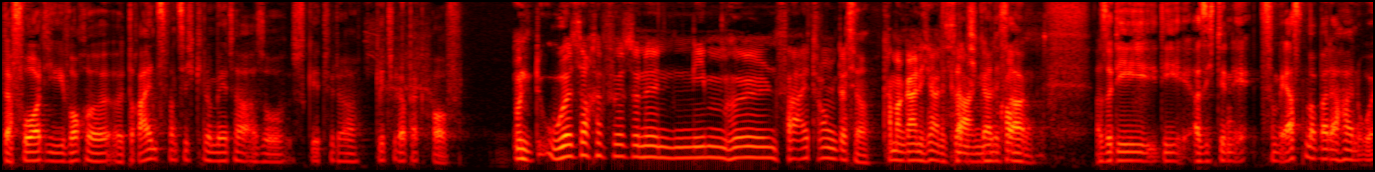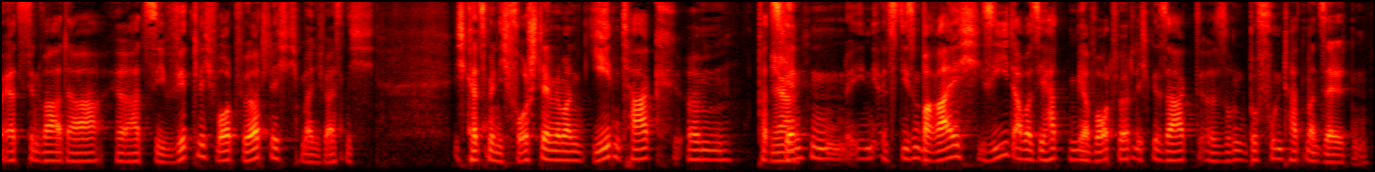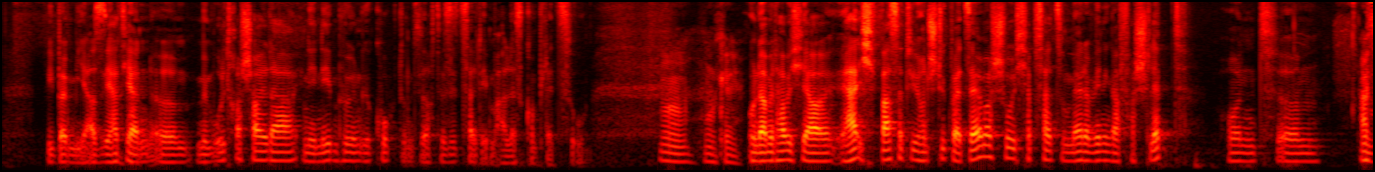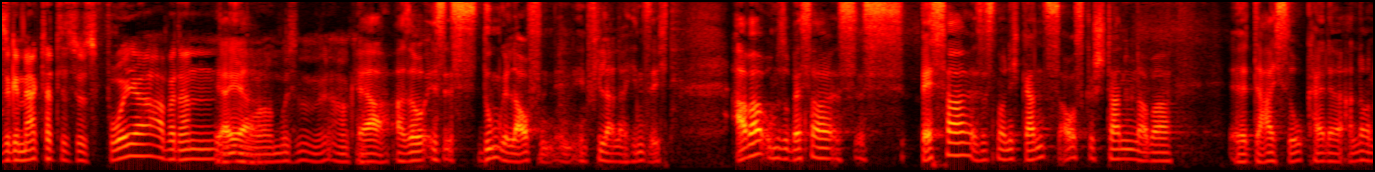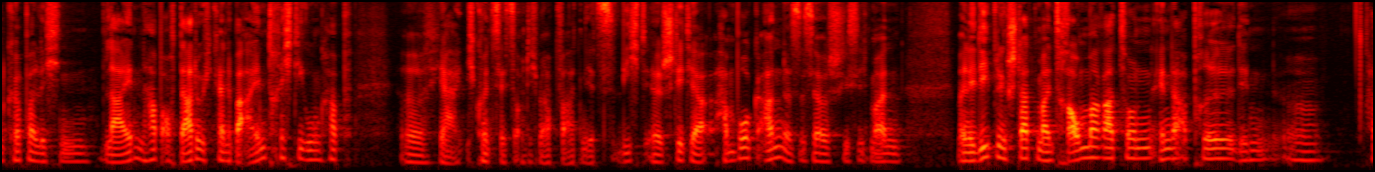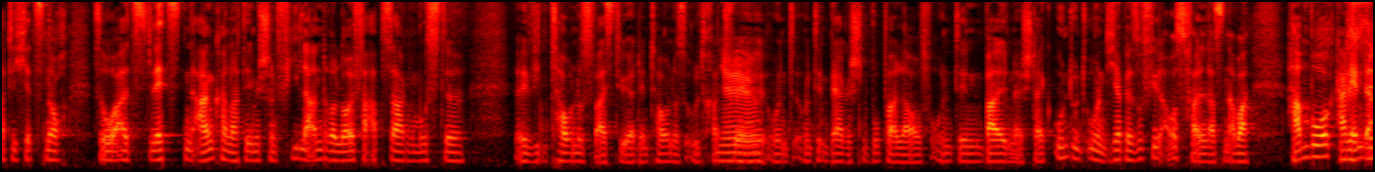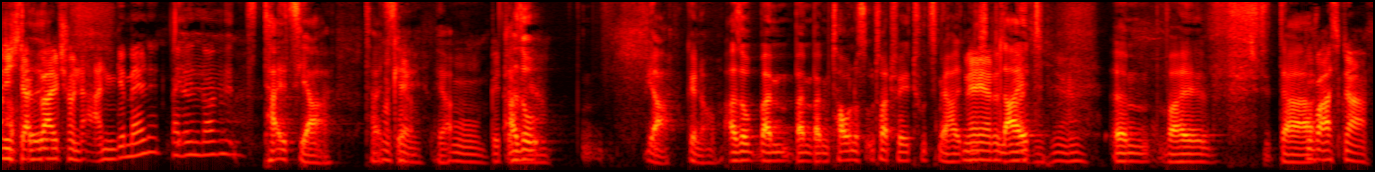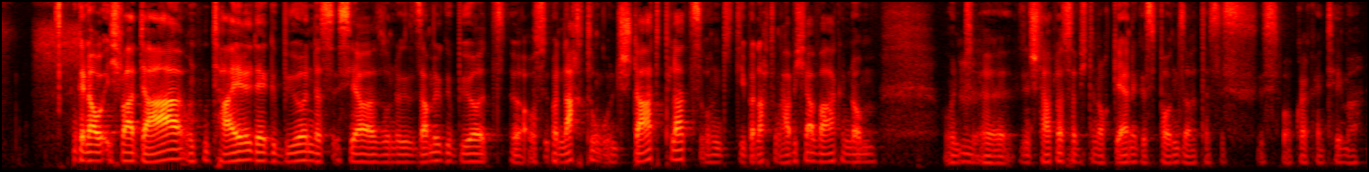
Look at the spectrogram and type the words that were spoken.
davor die Woche äh, 23 Kilometer, also es geht wieder, geht wieder bergauf. Und Ursache für so eine Nebenhöhlenvereiterung, das Tja. kann man gar nicht alles Kann sagen. ich gar nicht Komm. sagen. Also die, die, als ich den zum ersten Mal bei der HNO-Ärztin war, da äh, hat sie wirklich wortwörtlich, ich meine, ich weiß nicht, ich kann es mir nicht vorstellen, wenn man jeden Tag ähm, Patienten in, aus diesem Bereich sieht, aber sie hat mir wortwörtlich gesagt, äh, so einen Befund hat man selten, wie bei mir. Also sie hat ja ähm, mit dem Ultraschall da in die Nebenhöhlen geguckt und sie sagte, da sitzt halt eben alles komplett zu. Oh, okay. Und damit habe ich ja, ja, ich war es natürlich auch ein Stück weit selber schuld. Ich habe es halt so mehr oder weniger verschleppt und ähm, Also gemerkt hattest du es vorher, aber dann Ja, ja. Oh, muss, okay. Ja, also es ist dumm gelaufen in, in vielerlei Hinsicht. Aber umso besser, es ist besser, es ist noch nicht ganz ausgestanden, aber äh, da ich so keine anderen körperlichen Leiden habe, auch dadurch keine Beeinträchtigung habe, äh, ja, ich konnte es jetzt auch nicht mehr abwarten. Jetzt liegt, äh, steht ja Hamburg an, das ist ja schließlich mein, meine Lieblingsstadt, mein Traummarathon Ende April, den äh, hatte ich jetzt noch so als letzten Anker, nachdem ich schon viele andere Läufe absagen musste, wie den Taunus, weißt du ja, den Taunus Ultra Trail ja, ja. und, und den Bergischen Wupperlauf und den Baldener Steig und, und, und. Ich habe ja so viel ausfallen lassen, aber Hamburg, Hattest Ende du dich April, dann bald schon angemeldet bei den Läufen? Teils ja, teils okay. ja. ja. Oh, bitte, also, ja. genau. Also beim, beim, beim Taunus Ultra Trail tut's mir halt nicht leid, ähm, weil da... Du warst da. Genau, ich war da und ein Teil der Gebühren, das ist ja so eine Sammelgebühr äh, aus Übernachtung und Startplatz und die Übernachtung habe ich ja wahrgenommen und mhm. äh, den Startplatz habe ich dann auch gerne gesponsert. Das ist, ist überhaupt gar kein Thema.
